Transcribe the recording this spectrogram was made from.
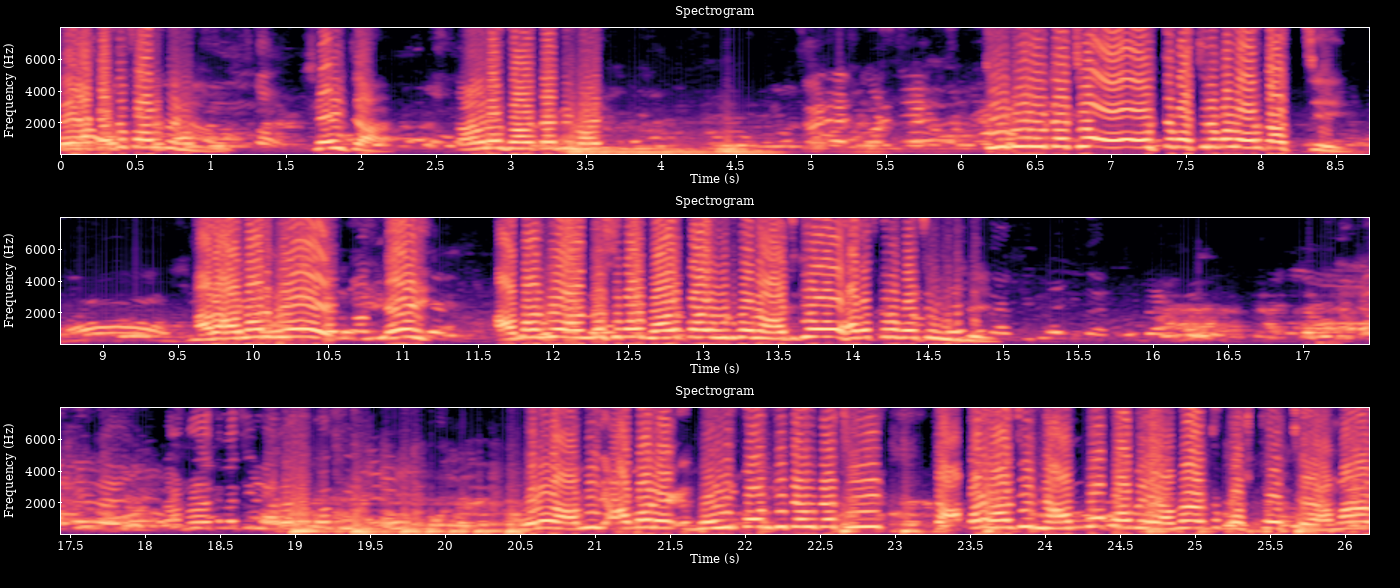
এ একা তো পারবে না। সেইটা। তাহলে দরকার নেই, ভাই। তুমি উঠেছে ও উঠতে পারছে না বলে ওর কাচ্ছে আর আমার মেয়ে এই আমার মেয়ে অন্য সময় ভয় পায় উঠবে না। আজকে ও হঠাৎ করে বলছে উঠবে। আমরা আমি ময়ূর পঙ্খিতে উঠেছি তারপর ভাবছি নামবো কবে? আমার এত কষ্ট হচ্ছে আমার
